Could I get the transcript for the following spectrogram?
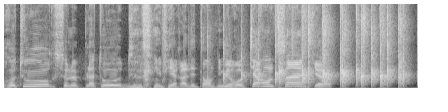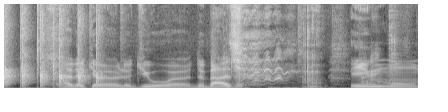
Retour sur le plateau de Riviera Détente numéro 45 avec euh, le duo euh, de base et Ouais. mon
